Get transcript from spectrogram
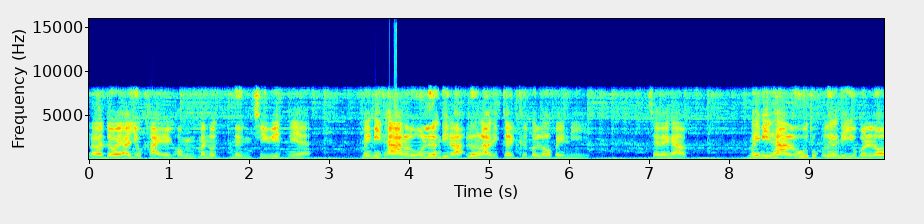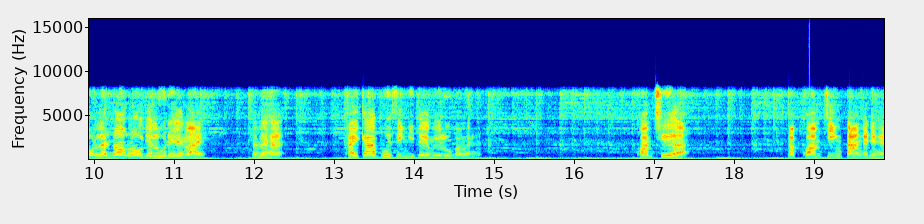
แล้วโดยอายุไขของมนุษย์หนึ่งชีวิตเนี่ย ไม่มีทางรู้เรื่องที่ละเรื่องราวที่เกิดขึ้นบนโลกใบนี้ ใช่ไหมครับ ไม่มีทางรู้ทุกเรื่องที่อยู่บนโลก และนอกโลกจะรู้ได้อย่างไร ใช่ไหมฮะใครกล้าพูดสิ่งที่ตัวเองไม่รู้บ้างล่ะฮะความเชื่อกับความจริงต่างกันยังไง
